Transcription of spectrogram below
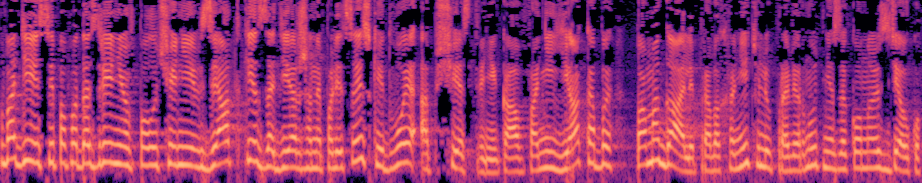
В Одессе по подозрению в получении взятки задержаны полицейские двое общественников. Они якобы помогали правоохранителю провернуть незаконную сделку.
